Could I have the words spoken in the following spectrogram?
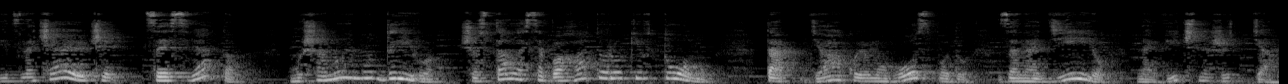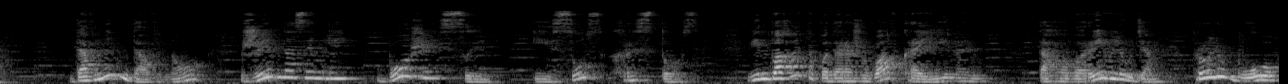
Відзначаючи це свято, ми шануємо диво, що сталося багато років тому, та дякуємо Господу за надію на вічне життя. Давним-давно жив на землі Божий Син Ісус Христос. Він багато подорожував країною та говорив людям про любов,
